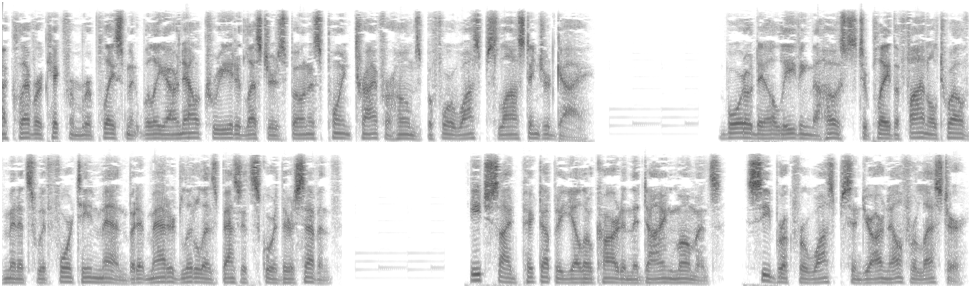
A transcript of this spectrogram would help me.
A clever kick from replacement Willie Arnell created Leicester's bonus point try for Holmes before Wasps lost injured Guy. Borrowdale leaving the hosts to play the final 12 minutes with 14 men but it mattered little as Bassett scored their seventh. Each side picked up a yellow card in the dying moments, Seabrook for Wasps and Yarnell for Leicester.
